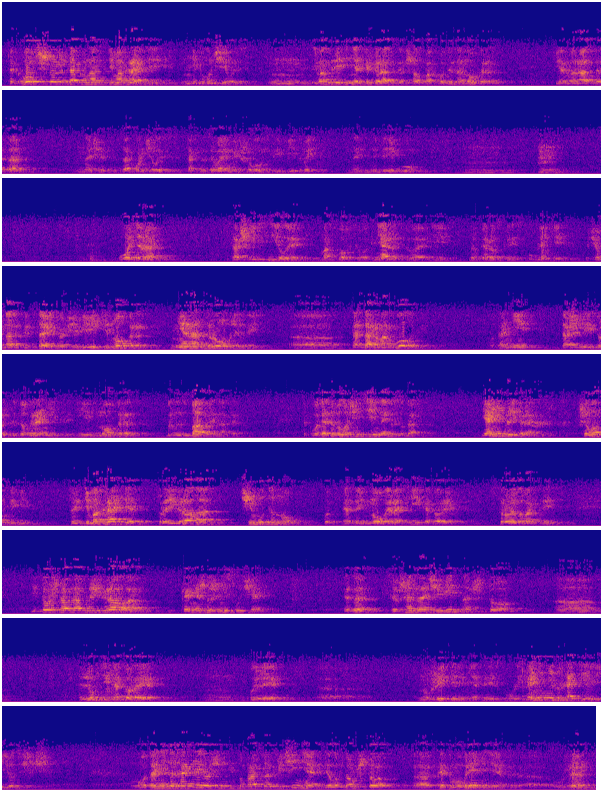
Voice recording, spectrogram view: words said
Так вот, что же так у нас с демократией не получилось? Иван III несколько раз совершал походы на Новгород. Первый раз это значит, закончилось так называемой Шелонской битвой на, на берегу озера сошли силы Московского княжества и Новгородской республики. Причем надо представить вообще Великий Новгород, не разгромленный э, татаро-монголами, они дошли только до границы, и Новгород был избавлен от этого. Так вот, это было очень сильное государство. И они проиграли в Шелонской битве. То есть демократия проиграла чему-то новому вот этой новой России, которая строила Иван III. И то, что она проиграла, конечно же, не случайно. Это совершенно очевидно, что э, люди, которые э, были э, ну, жителями этой республики, они не захотели ее защищать. Вот, они захотели очень по простой причине. Дело в том, что э, к этому времени уже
